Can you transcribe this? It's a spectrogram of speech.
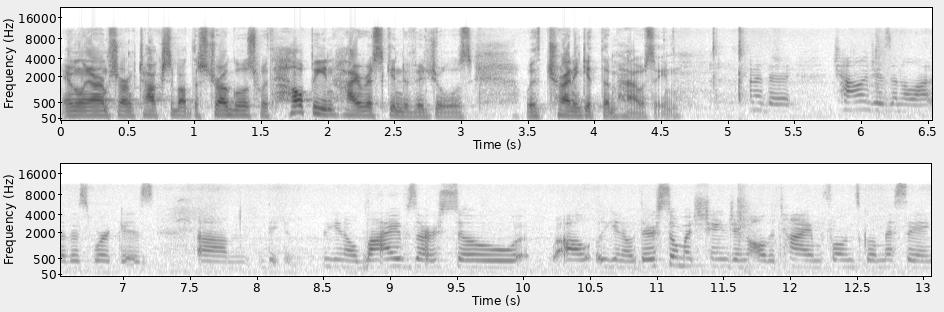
Emily Armstrong talks about the struggles with helping high-risk individuals with trying to get them housing. one of the challenges in a lot of this work is, um, the, you know, lives are so, you know, there's so much changing all the time. Phones go missing,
